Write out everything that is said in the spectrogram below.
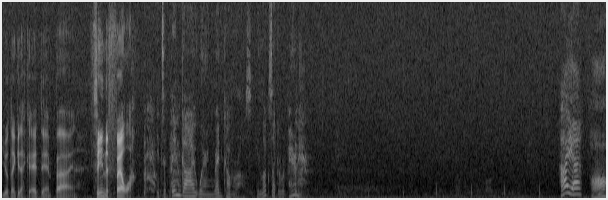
Jotenkin ehkä eteenpäin. Thin fella. It's a thin guy wearing red coveralls. He looks like a repairman. Hiya! Huh?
